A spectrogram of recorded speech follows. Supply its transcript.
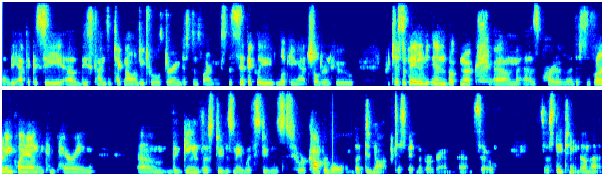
uh, the efficacy of these kinds of technology tools during distance learning, specifically looking at children who participated in Book Nook um, as part of a distance learning plan and comparing um, the gains those students made with students who are comparable but did not participate in the program. And so, so stay tuned on that.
